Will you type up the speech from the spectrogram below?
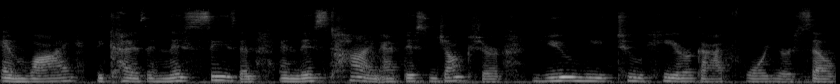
And why? Because in this season, in this time, at this juncture, you need to hear God for yourself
